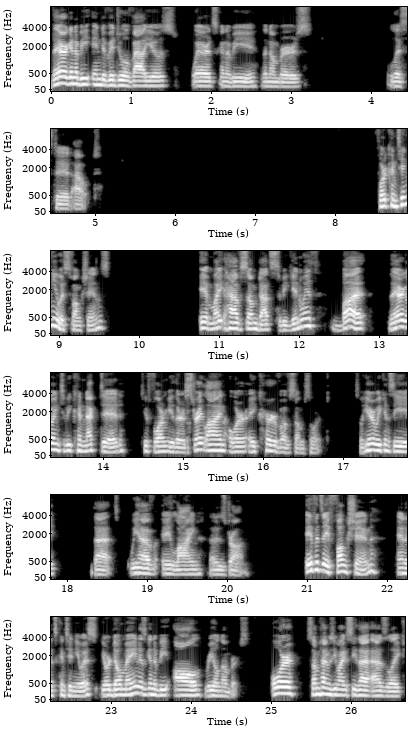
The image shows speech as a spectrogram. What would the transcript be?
they are going to be individual values where it's going to be the numbers listed out. For continuous functions, it might have some dots to begin with, but they are going to be connected to form either a straight line or a curve of some sort. So here we can see that we have a line that is drawn. If it's a function and it's continuous, your domain is going to be all real numbers. Or sometimes you might see that as like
